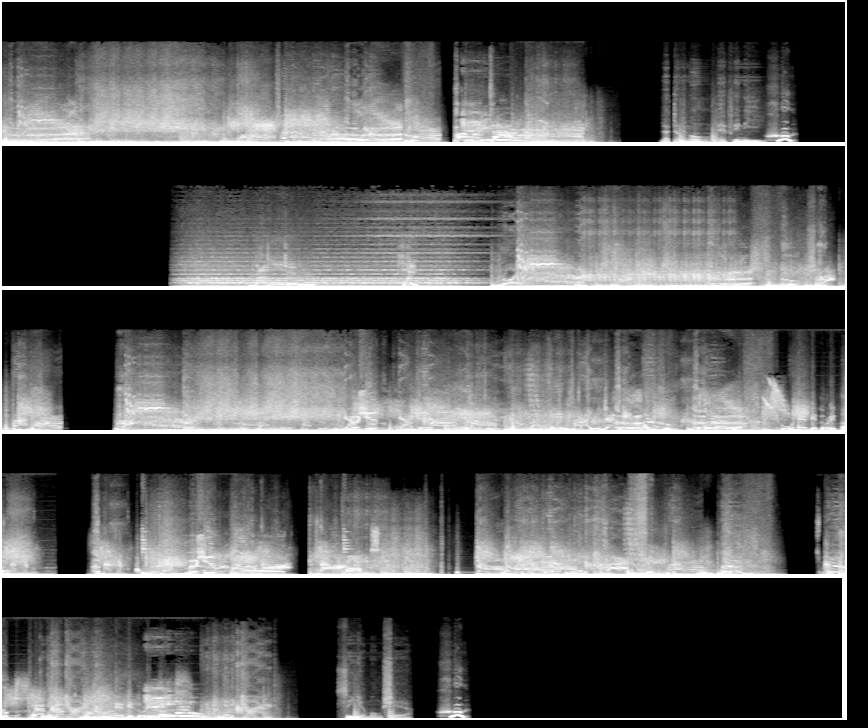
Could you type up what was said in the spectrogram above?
Power attack! Le tournament est fini. Battle 2. Fight! Roy! Two-handed ripper. Bombs. Two-handed ripper. A card. See you, mon cher. Whew!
